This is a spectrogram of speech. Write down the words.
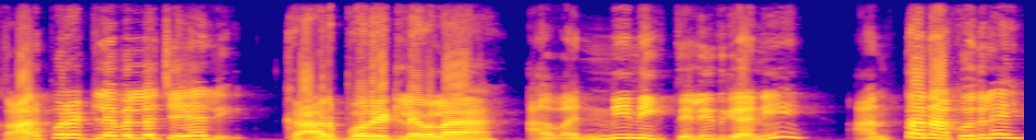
కార్పొరేట్ లెవెల్లో చేయాలి. కార్పొరేట్ లెవెలా అవన్నీ నీకు తెలియదు కానీ అంతా నాకు వదిలేయ్.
